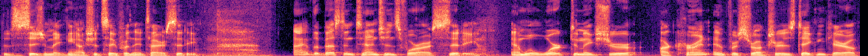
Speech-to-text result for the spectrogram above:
the decision making, I should say, for the entire city. I have the best intentions for our city and will work to make sure our current infrastructure is taken care of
